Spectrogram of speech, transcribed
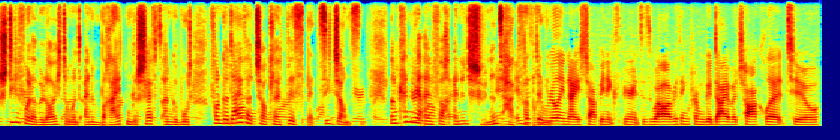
stilvoller Beleuchtung und einem breiten Geschäftsangebot von Godiva Chocolate bis Betsy Johnson. Man kann hier einfach einen schönen Tag verbringen. really nice shopping experience as well. Everything from Godiva chocolate to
